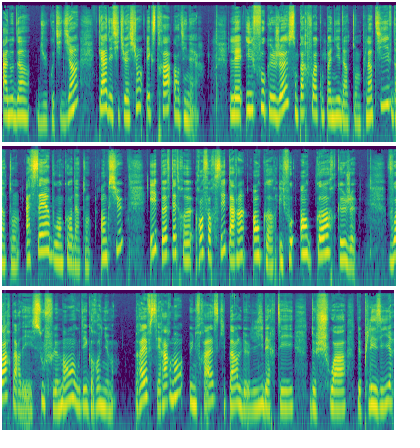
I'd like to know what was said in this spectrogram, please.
anodins du quotidien qu'à des situations extraordinaires. Les il faut que je sont parfois accompagnés d'un ton plaintif, d'un ton acerbe ou encore d'un ton anxieux et peuvent être renforcés par un encore. Il faut encore que je, voire par des soufflements ou des grognements. Bref, c'est rarement une phrase qui parle de liberté, de choix, de plaisir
